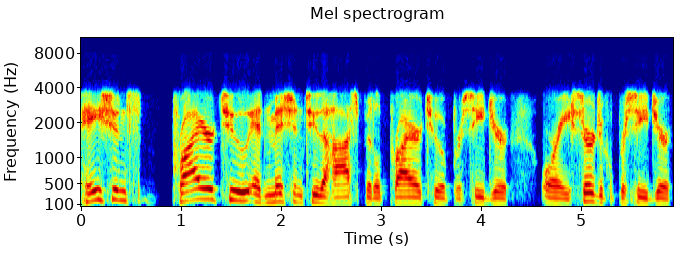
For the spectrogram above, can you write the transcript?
Patients prior to admission to the hospital, prior to a procedure or a surgical procedure,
